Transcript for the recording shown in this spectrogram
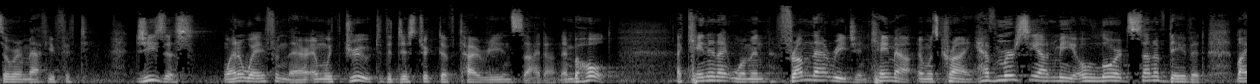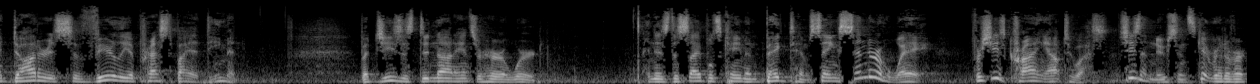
So we're in Matthew 15. Jesus went away from there and withdrew to the district of Tyre and Sidon. And behold, a Canaanite woman from that region came out and was crying, Have mercy on me, O Lord, son of David. My daughter is severely oppressed by a demon. But Jesus did not answer her a word. And his disciples came and begged him, saying, Send her away, for she is crying out to us. She's a nuisance. Get rid of her.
